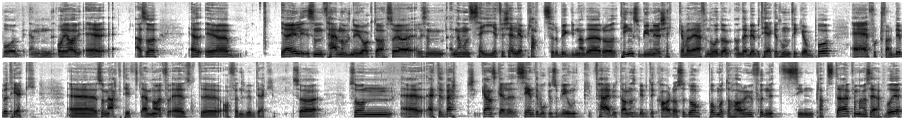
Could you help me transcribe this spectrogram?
på en Og jeg er, Altså, jeg, jeg, jeg, er liksom fan av New York, da. Så jeg, liksom, når hun sier forskjellige plasser og bygninger og ting, så begynner jeg å sjekke hva det er for noe. Det biblioteket hun fikk jobb på, er fortsatt bibliotek. Eh, som er aktivt ennå, et, et uh, offentlig bibliotek. Så så hun, eh, etter hvert, ganske sent i boken, så blir hun ferdigutdannet som bibliotekar. Da, så da på en måte har hun jo funnet sin plass der, kan man jo si. Og jeg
